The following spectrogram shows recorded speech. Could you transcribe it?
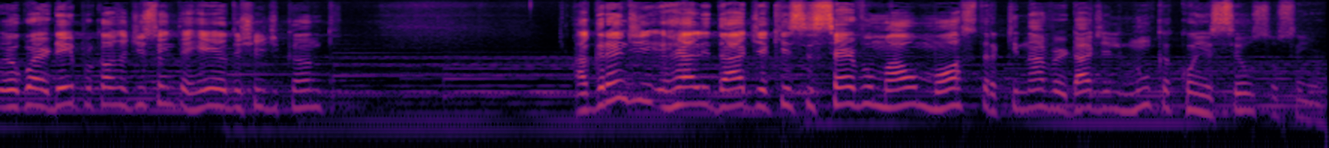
eu guardei, por causa disso eu enterrei, eu deixei de canto. A grande realidade é que esse servo mau mostra que na verdade ele nunca conheceu o seu Senhor.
